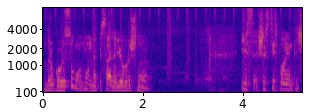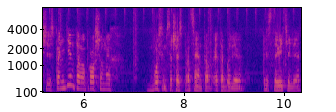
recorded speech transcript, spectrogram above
другую сумму, ну написали ее вручную. Из 6,5 тысяч респондентов опрошенных 86% это были представители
